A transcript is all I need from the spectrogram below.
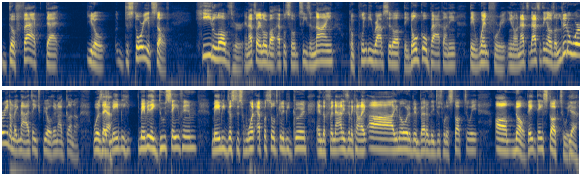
The fact that you know the story itself, he loved her, and that's what I love about episode season nine. Completely wraps it up. They don't go back on it. They went for it, you know, and that's that's the thing. I was a little worried. I'm like, nah, it's HBO. They're not gonna. Was that Yeah. maybe maybe they do save him? Maybe just this one episode's gonna be good, and the finale's gonna kind of like, ah, you know, it would have been better if they just would have stuck to it. Um, no, they they stuck to it. Yeah,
